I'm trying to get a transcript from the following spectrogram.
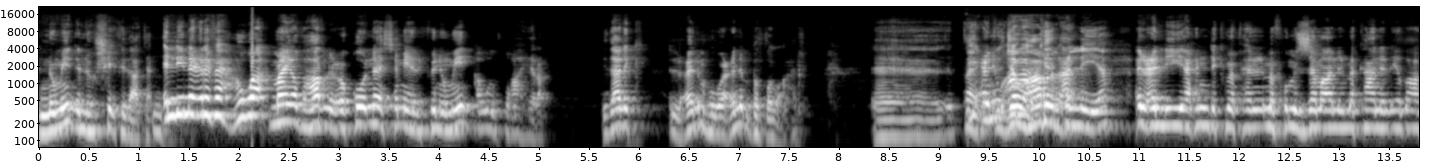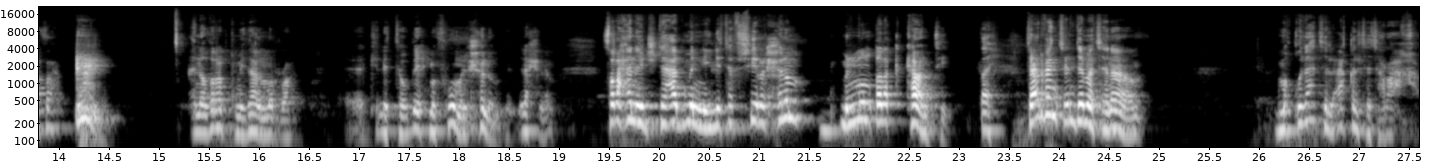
النومين اللي هو شيء في ذاته. م. اللي نعرفه هو ما يظهر لعقولنا يسميه الفينومين أو الظاهره لذلك العلم هو علم بالظواهر. آه، طيب يعني الجوهر العلية؟ العلية عندك مثلا مفهوم الزمان المكان الإضافة. أنا ضربت مثال مرة آه، للتوضيح مفهوم الحلم نحلم صراحة أنا اجتهاد مني لتفسير الحلم من منطلق كانتي. طيب. تعرف أنت عندما تنام مقولات العقل تتراخى.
